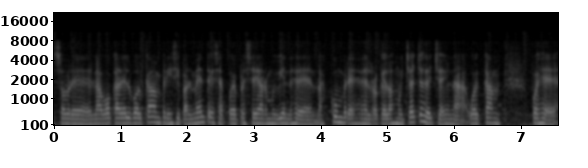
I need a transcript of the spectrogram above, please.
sobre la boca del volcán principalmente, que se puede apreciar muy bien desde las cumbres del Roque de los Muchachos, de hecho hay una webcam pues eh,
